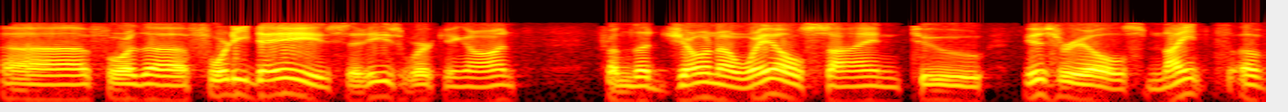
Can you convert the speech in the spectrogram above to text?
uh, for the 40 days that he's working on from the Jonah whale sign to Israel's ninth of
